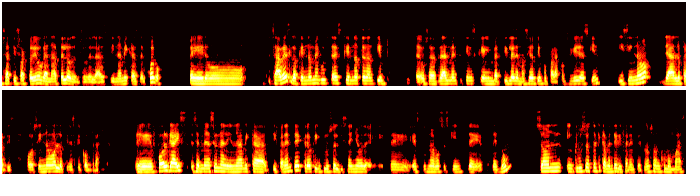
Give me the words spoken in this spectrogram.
satisfactorio ganártelo dentro de las dinámicas del juego. Pero, ¿sabes? Lo que no me gusta es que no te dan tiempo. O sea, realmente tienes que invertirle demasiado tiempo para conseguir el skin y si no, ya lo perdiste. O si no, lo tienes que comprar. Eh, Fall Guys se me hace una dinámica diferente. Creo que incluso el diseño de, de estos nuevos skins de, de, Doom son incluso estéticamente diferentes, ¿no? Son como más,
